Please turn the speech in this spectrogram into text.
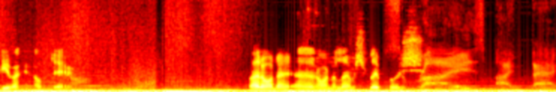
see if I can help there. But I don't wanna, I don't wanna let him split push. Surprise! I'm back.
